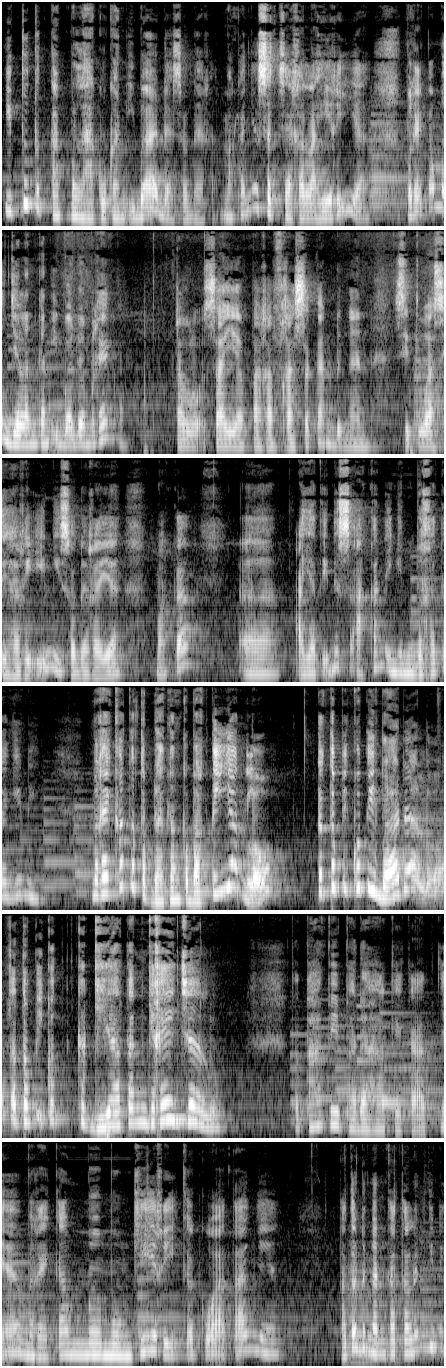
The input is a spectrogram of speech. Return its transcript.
itu tetap melakukan ibadah, Saudara. Makanya secara lahiriah mereka menjalankan ibadah mereka. Kalau saya parafrasekan dengan situasi hari ini, Saudara ya, maka uh, ayat ini seakan ingin berkata gini, mereka tetap datang kebaktian loh, tetap ikut ibadah loh, tetap ikut kegiatan gereja loh. Tetapi pada hakikatnya mereka memungkiri kekuatannya. Atau dengan kata lain gini,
